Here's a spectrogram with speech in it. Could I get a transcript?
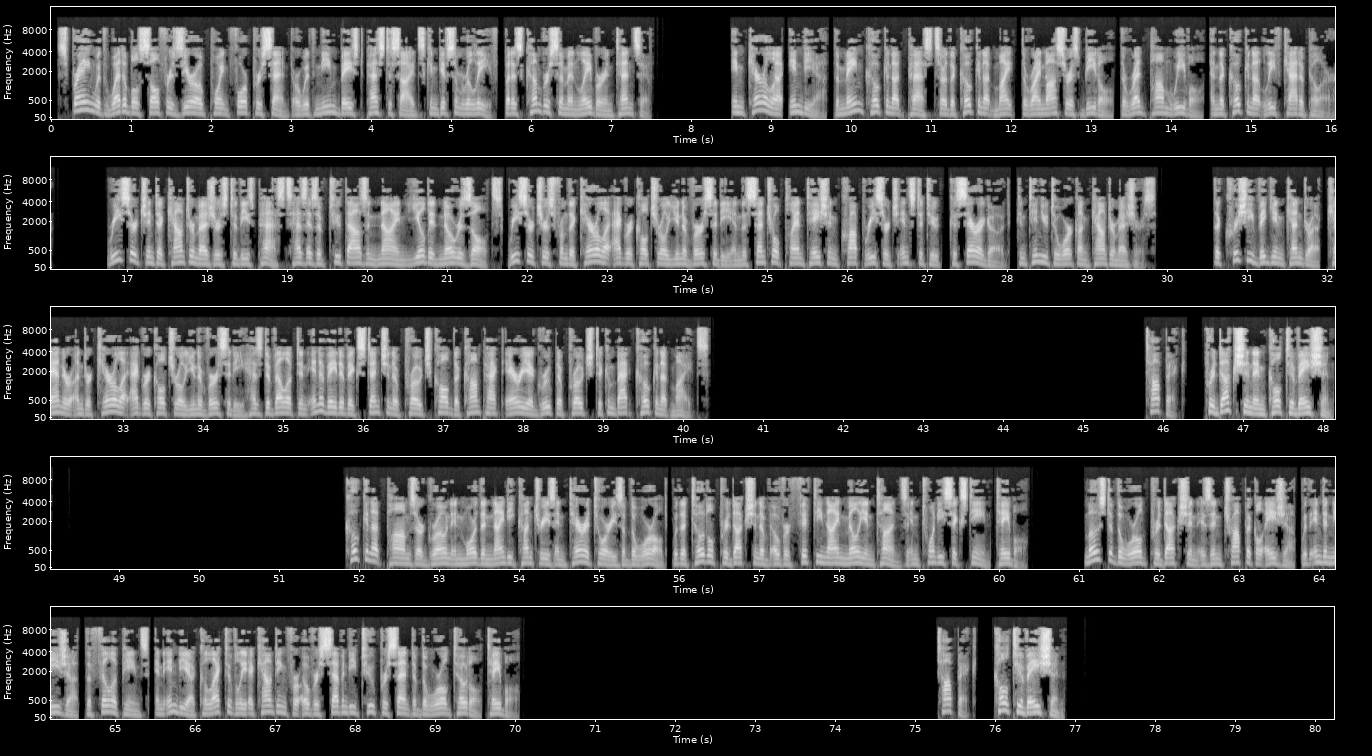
Spraying with wettable sulfur 0.4% or with neem-based pesticides can give some relief, but is cumbersome and labor-intensive. In Kerala, India, the main coconut pests are the coconut mite, the rhinoceros beetle, the red palm weevil, and the coconut leaf caterpillar. Research into countermeasures to these pests has as of 2009 yielded no results. Researchers from the Kerala Agricultural University and the Central Plantation Crop Research Institute, Kasaragod, continue to work on countermeasures. The Krishi Vigyan Kendra, Kannur under Kerala Agricultural University has developed an innovative extension approach called the Compact Area Group Approach to combat coconut mites. Topic: Production and cultivation Coconut palms are grown in more than 90 countries and territories of the world, with a total production of over 59 million tons in 2016 table. Most of the world production is in tropical Asia, with Indonesia, the Philippines, and India collectively accounting for over 72% of the world total table. Topic: Cultivation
